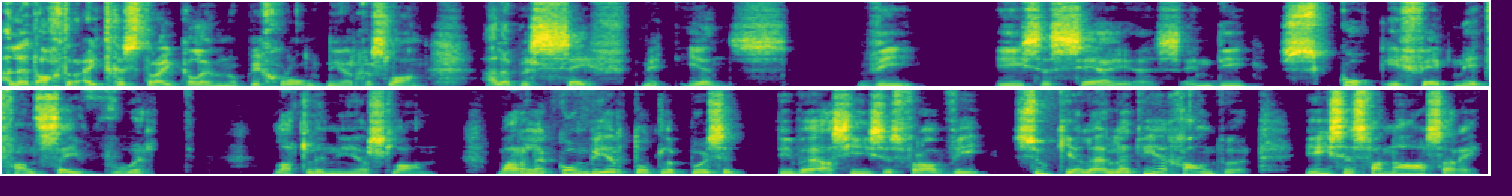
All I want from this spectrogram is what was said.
Hulle het agteruit gestruikel en op die grond neergeslaan. Hulle besef met eens wie Jesus sê hy is en die skok effek net van sy woord laat hulle neerslaan. Maar hulle kom weer tot hulle positiewe as Jesus vra: "Wie soek julle?" en hulle het weer geantwoord: "Jesus van Nasaret."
